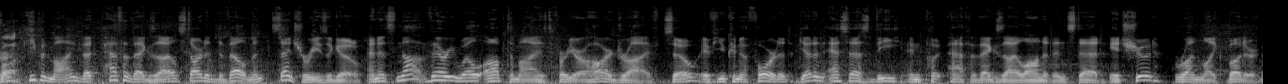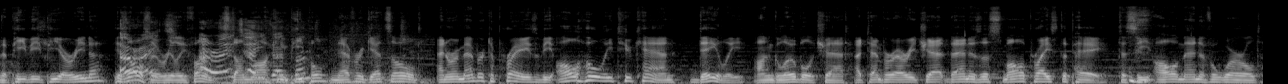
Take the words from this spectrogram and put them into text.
However, keep in mind that Path of Exile started development centuries ago, and it's not very well optimized for your hard drive. So, if you can afford it, get an SSD and put Path of Exile on it instead. It should run like butter. The PvP arena is All also right, really fun. right, Stun I locking fun. people never gets old. And remember to praise the all holy toucan daily on global chat. A temporary chat then is a small price to pay to see all men of a world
